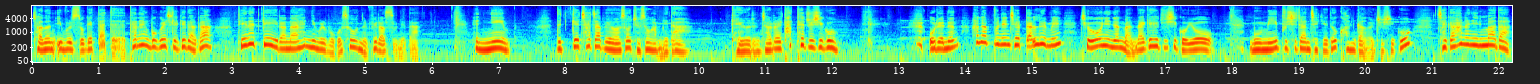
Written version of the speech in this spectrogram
저는 이불 속에 따뜻한 행복을 즐기다가 뒤늦게 일어나 햇님을 보고 소원을 빌었습니다. 햇님, 늦게 찾아뵈어서 죄송합니다. 게으른 저를 탓해주시고, 올해는 하나뿐인 제 딸내미 좋은 인연 만나게 해주시고요. 몸이 부실한 제게도 건강을 주시고, 제가 하는 일마다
